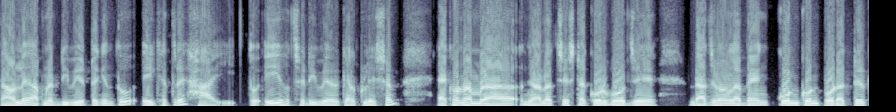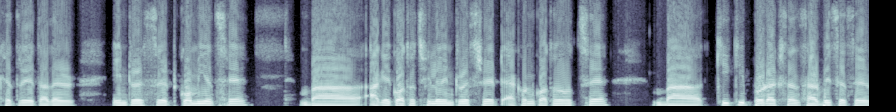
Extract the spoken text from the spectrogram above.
তাহলে আপনার ডিবিআরটা কিন্তু এই ক্ষেত্রে হাই তো এই হচ্ছে ডিবিআর ক্যালকুলেশন এখন আমরা জানার চেষ্টা করব যে ডাচ বাংলা ব্যাংক কোন কোন প্রোডাক্টের ক্ষেত্রে তাদের ইন্টারেস্ট রেট কমিয়েছে বা আগে কত ছিল ইন্টারেস্ট রেট এখন কত হচ্ছে বা কি কি প্রোডাক্টস অ্যান্ড সার্ভিসেসের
